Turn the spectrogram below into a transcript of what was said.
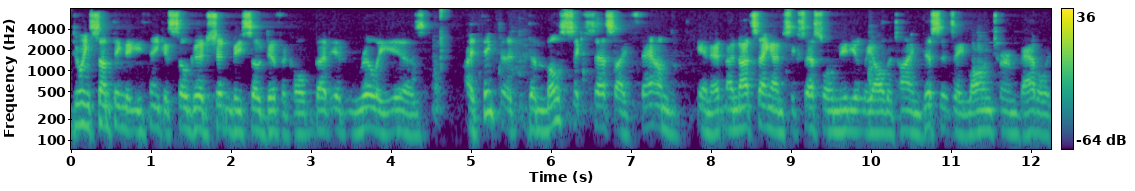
doing something that you think is so good shouldn't be so difficult, but it really is. I think that the most success I've found in it, and I'm not saying I'm successful immediately all the time. This is a long term battle, if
